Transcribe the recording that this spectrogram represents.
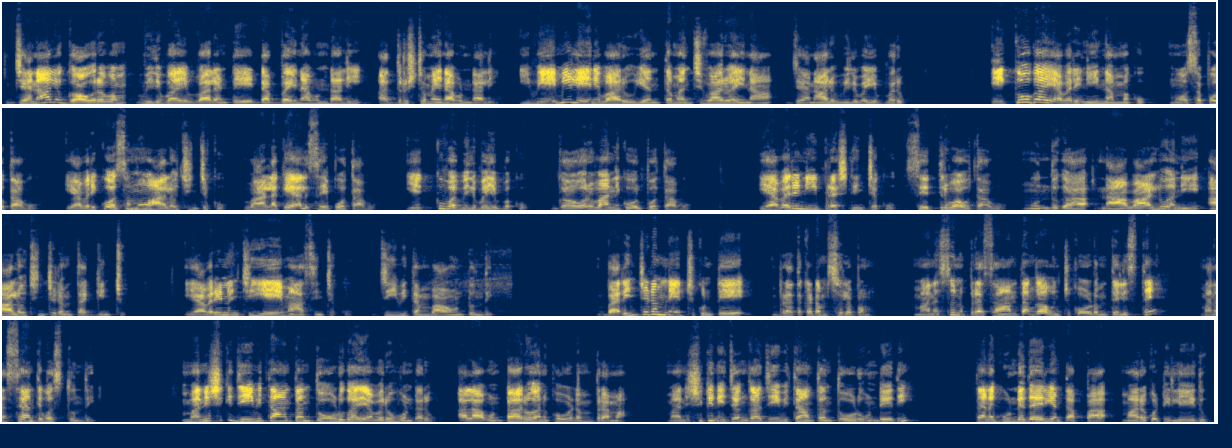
జనాలు గౌరవం విలువ ఇవ్వాలంటే డబ్బైనా ఉండాలి అదృష్టమైనా ఉండాలి. ఇవేమీ లేనివారు ఎంత మంచివారు అయినా జనాలు విలువ ఇవ్వరు ఎక్కువగా ఎవరిని నమ్మకు మోసపోతావు. ఎవరి కోసమో ఆలోచించకు వాళ్ళకే అలసైపోతావు. ఎక్కువ విలువ ఇవ్వకు గౌరవాన్ని కోల్పోతావు. ఎవరిని ప్రశ్నించకు శత్రువు అవుతావు. ముందుగా నా వాళ్ళు అని ఆలోచించడం తగ్గించు. ఎవరి నుంచి ఏం ఆశించకు జీవితం బాగుంటుంది. భరించడం నేర్చుకుంటే బ్రతకడం సులభం. మనస్సును ప్రశాంతంగా ఉంచుకోవడం తెలిస్తే మనశ్శాంతి వస్తుంది. మనిషికి జీవితాంతం తోడుగా ఎవరూ ఉండరు. అలా ఉంటారు అనుకోవడం భ్రమ. మనిషికి నిజంగా జీవితాంతం తోడు ఉండేది తన గుండె ధైర్యం తప్ప మరొకటి లేదు.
